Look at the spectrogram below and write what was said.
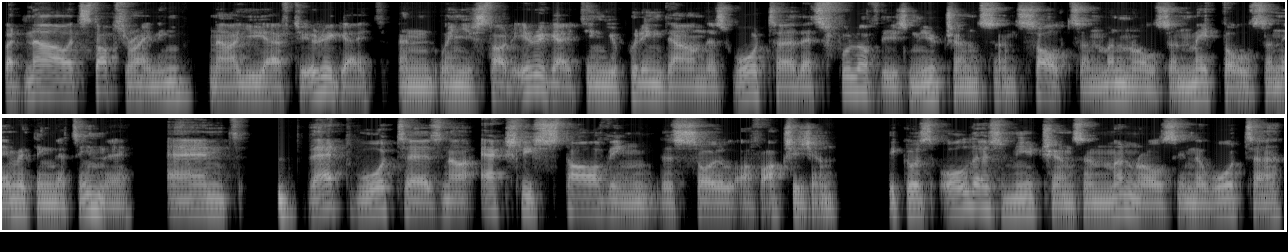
But now it stops raining. Now you have to irrigate. And when you start irrigating, you're putting down this water that's full of these nutrients and salts and minerals and metals and everything that's in there. And that water is now actually starving the soil of oxygen. because all those nutrients and minerals in the water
